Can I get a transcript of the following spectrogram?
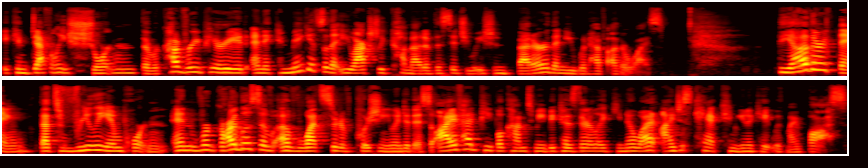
It can definitely shorten the recovery period and it can make it so that you actually come out of the situation better than you would have otherwise. The other thing that's really important, and regardless of, of what's sort of pushing you into this, so I've had people come to me because they're like, you know what? I just can't communicate with my boss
